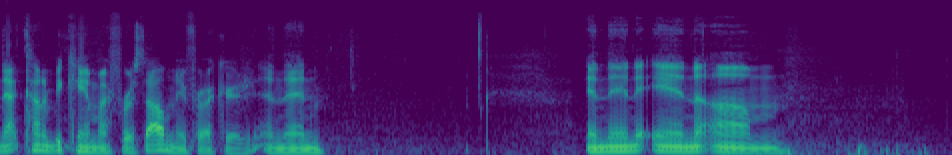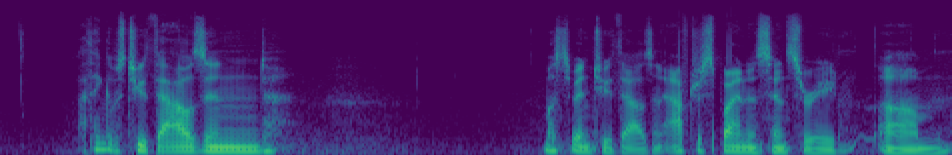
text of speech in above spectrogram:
that kind of became my first album record. And then and then in um i think it was 2000 must have been 2000 after spine and sensory um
